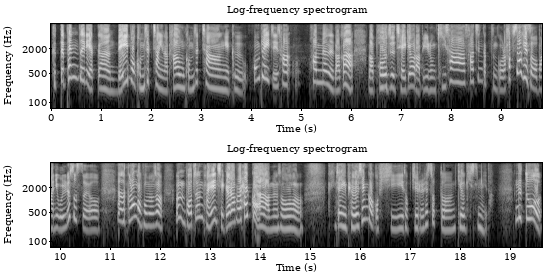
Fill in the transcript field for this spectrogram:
그때 팬들이 약간 네이버 검색창이나 다음 검색창에 그 홈페이지 사, 화면에다가 막 버즈 재결합 이런 기사 사진 같은 걸 합성해서 많이 올렸었어요. 그래서 그런 거 보면서 음 버즈는 당연히 재결합을 할 거야 라면서 굉장히 별 생각 없이 덕질을 했었던 기억이 있습니다. 근데 또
